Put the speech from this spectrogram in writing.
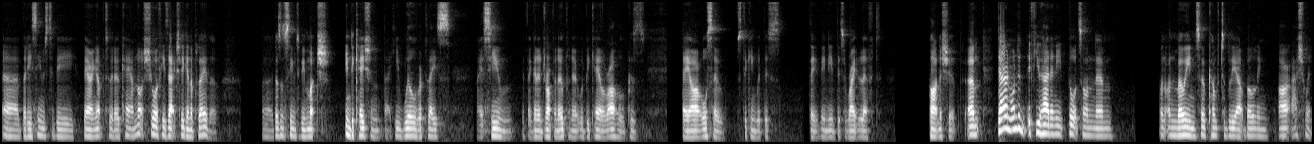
uh, but he seems to be bearing up to it okay. I'm not sure if he's actually going to play though. Uh, it doesn't seem to be much indication that he will replace. I assume if they're going to drop an opener, it would be KL Rahul because they are also sticking with this. They they need this right left partnership. Um, Darren wondered if you had any thoughts on um, on, on Moeen so comfortably out bowling R Ashwin.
